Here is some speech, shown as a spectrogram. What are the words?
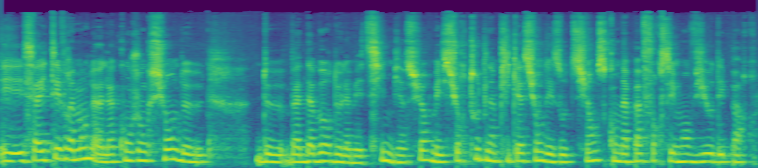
Et ça a été vraiment la conjonction de, bah, d'abord de la médecine, bien sûr, mais surtout de l'implication des autres sciences qu'on n'a pas forcément vu au départ.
